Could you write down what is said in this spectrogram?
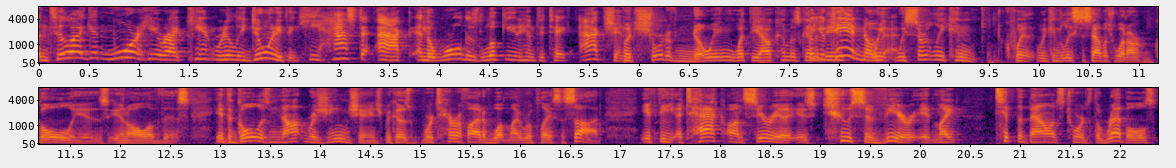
until I get more here, I can't really do anything. He has to act, and the world is looking at him to take action. But short of knowing what the outcome is going to be, you can't know we, that. we certainly can we can at least establish what our goal is in all of this. If the goal is not regime change, because we're terrified of what might replace Assad. If the attack on Syria is too severe, it might tip the balance towards the rebels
